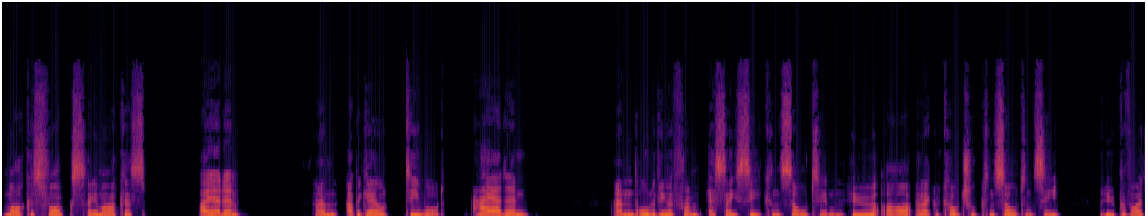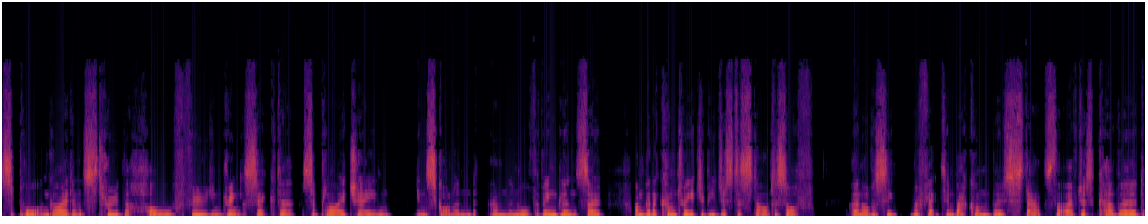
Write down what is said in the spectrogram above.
Marcus Fox. Hey, Marcus. Hi, Adam. And Abigail Teward. Hi, Adam. And all of you are from SAC Consulting, who are an agricultural consultancy who provide support and guidance through the whole food and drink sector supply chain in Scotland and the north of England. So I'm going to come to each of you just to start us off and obviously reflecting back on those stats that I've just covered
